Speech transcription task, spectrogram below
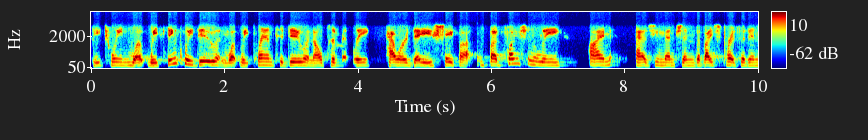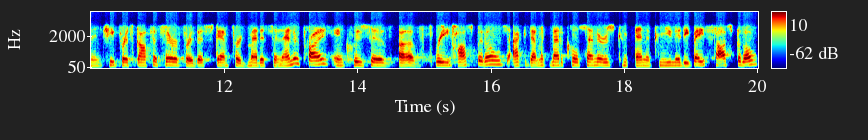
between what we think we do and what we plan to do, and ultimately how our days shape up. But functionally, I'm, as you mentioned, the Vice President and Chief Risk Officer for the Stanford Medicine Enterprise, inclusive of three hospitals, academic medical centers, and a community based hospital,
